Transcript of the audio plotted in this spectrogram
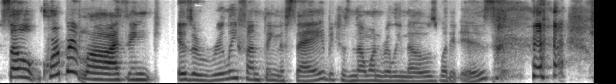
So, corporate law, I think, is a really fun thing to say because no one really knows what it is.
